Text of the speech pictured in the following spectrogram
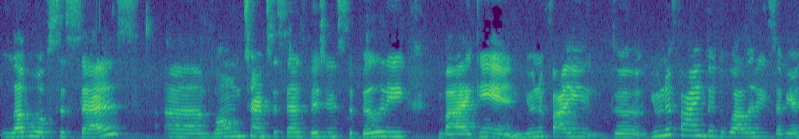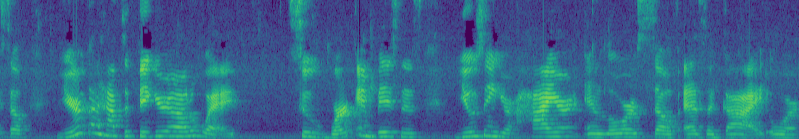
level of success, um, long-term success, vision, stability by again unifying the unifying the dualities of yourself. You're gonna have to figure out a way to work in business using your higher and lower self as a guide or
